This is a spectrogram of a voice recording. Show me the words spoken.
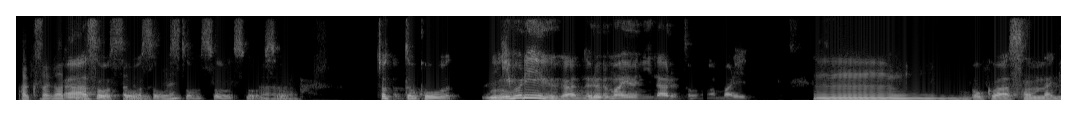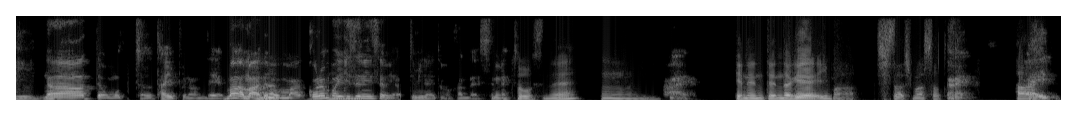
格差があってもああ、そうそうそうそうそうそうそう。あちょっとこう、2部リーグがぬるま湯になると、あんまりーうーん。僕はそんなになーって思っちゃうタイプなんで、まあまあでもまあ、これもいずれにせよやってみないとわかんないですね。そうですね。うん。はい。懸念点だけ今、示唆しましたと。はい。は。はいい。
